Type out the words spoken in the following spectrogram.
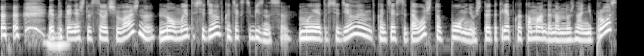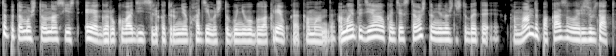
Это, конечно, все очень важно, но мы это все делаем в контексте бизнеса. Мы это все делаем в контексте того, что помним, что эта крепкая команда нам нужна не просто потому, что у нас есть эго руководителя, которым необходимо, чтобы у него была крепкая команда, а мы это делаем в контексте того, что мне нужно, чтобы эта команда показывала результат,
